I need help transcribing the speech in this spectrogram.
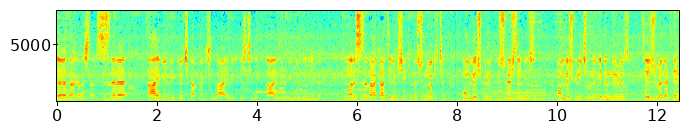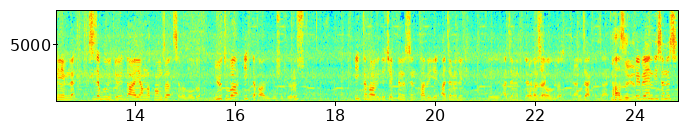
Evet arkadaşlar sizlere daha iyi bir video çıkartmak için, daha iyi bir işçilik, daha iyi bir video deneyimi bunları size daha kaliteli bir şekilde sunmak için 15 günlük bir süreçten geçtik. 15 gün içinde edindiğimiz tecrübeler, deneyimler size bu videoyu daha iyi anlatmamıza sebep oldu. YouTube'a ilk defa video çekiyoruz. İlk defa video çektiğimiz için tabii ki acemilik, e, acemiliklerimiz Olacaktır. oldu. Yani. Olacaktır zaten. Mazur. Videoyu beğendiyseniz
